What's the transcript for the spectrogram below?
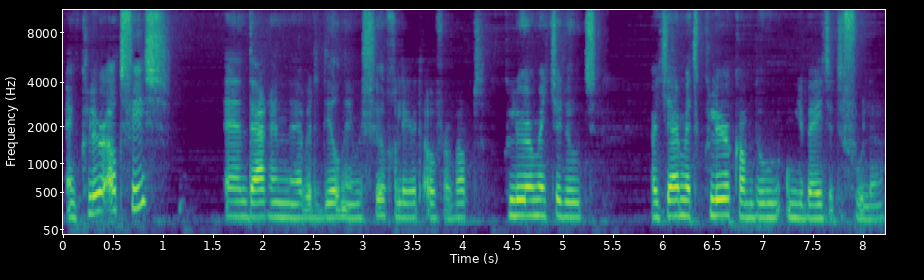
en kleuradvies. En daarin hebben de deelnemers veel geleerd over wat kleur met je doet, wat jij met kleur kan doen om je beter te voelen,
